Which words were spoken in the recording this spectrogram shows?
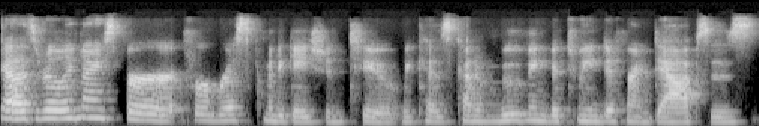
Yeah, it's really nice for for risk mitigation too, because kind of moving between different dApps is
